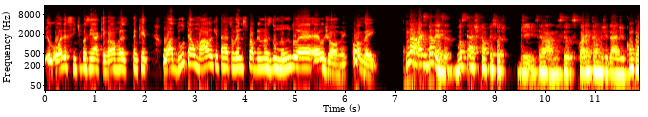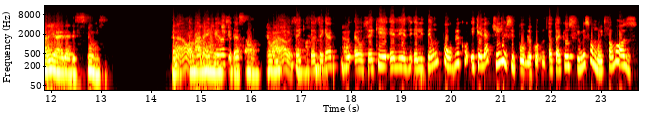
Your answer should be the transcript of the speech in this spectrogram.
eu olho assim, tipo assim, ah, quem vai tem que o adulto é o mal e quem tá resolvendo os problemas do mundo é, é o jovem. Pô, velho. Não, mas beleza. Você acha que uma pessoa de, de, sei lá, nos seus 40 anos de idade compraria a ideia desses filmes? Não, obviamente, eu- identificação? Eu, acho Não, eu sei não. que, eu sei que, é, eu sei que ele, ele tem um público e que ele atinge esse público. Tanto é que os filmes são muito famosos.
